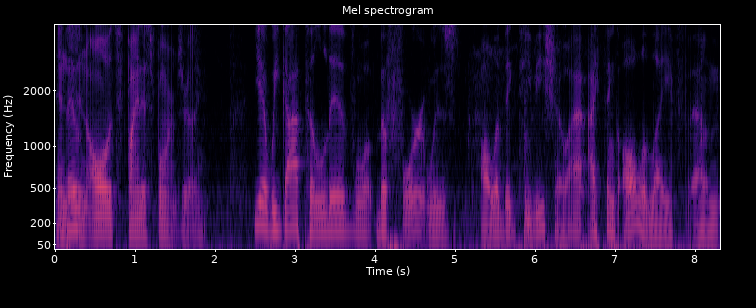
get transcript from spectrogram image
in, Tho- in all its finest forms, really. Yeah, we got to live what, before it was all a big TV show. I, I think all of life, um,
